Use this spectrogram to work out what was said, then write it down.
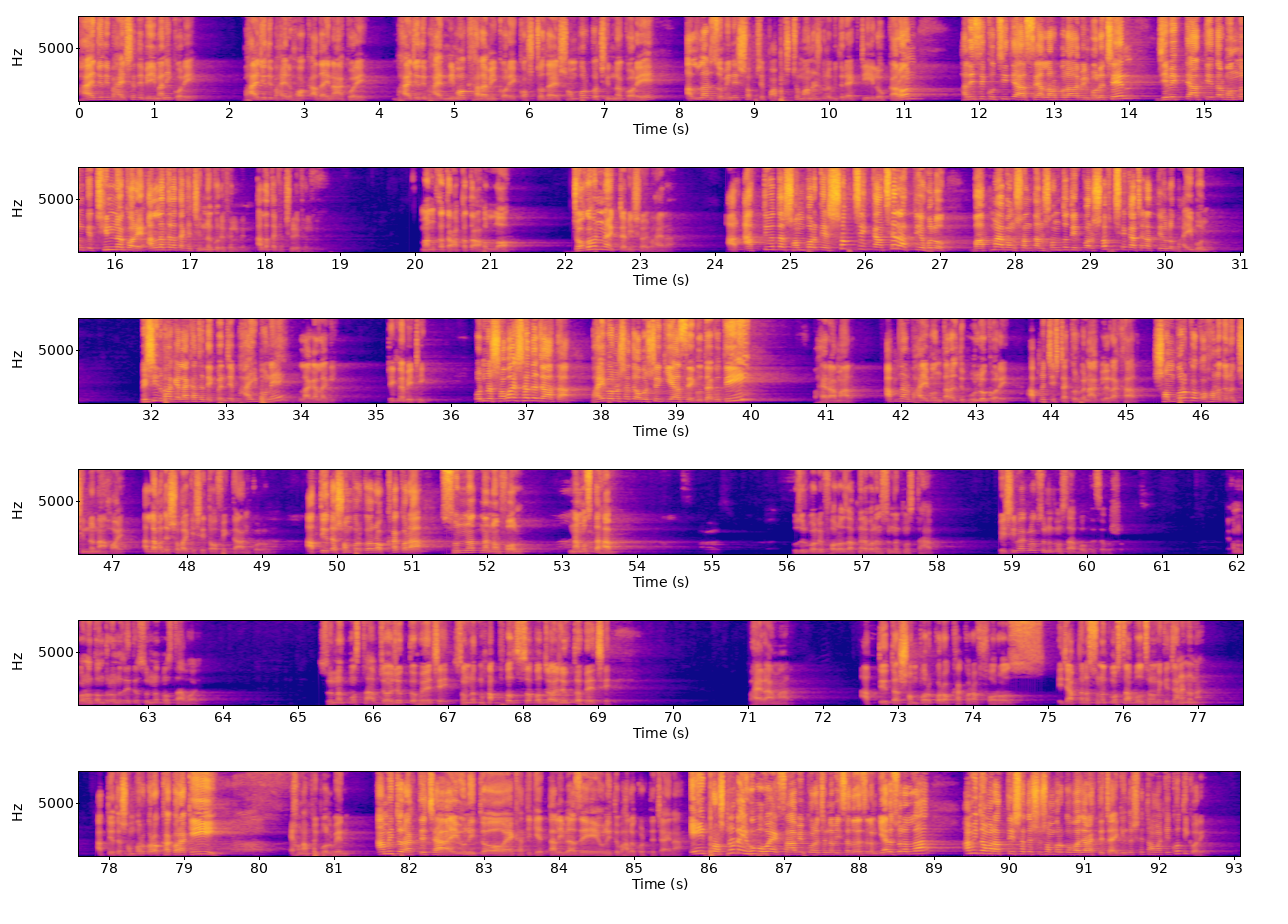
ভাই যদি ভাইয়ের সাথে বেইমানি করে, ভাই যদি ভাইয়ের হক আদায় না করে, ভাই যদি ভাইয়ের নিমক হারামি করে, কষ্ট দেয়, সম্পর্ক ছিন্ন করে, আল্লাহর জমিনের সবচেয়ে পাপিষ্ঠ মানুষগুলোর ভিতরে একটি এই লোক। কারণ হাদিসে কুচিতে আছে, আল্লাহ রব্বুল আলমিন বলেছেন, যে ব্যক্তি আত্মীয়তার বন্ধনকে ছিন্ন করে, আল্লাহ তালা তাকে ছিন্ন করে ফেলবেন, আল্লাহ তাকে ছেড়ে ফেলবেন। মান কাতা কাতা হল্ল জঘন্য একটা বিষয় ভাইরা। আর আত্মীয়তার সম্পর্কের সবচেয়ে কাছের আত্মীয় হলো বাপমা এবং সন্তান সন্ততির পর সবচেয়ে কাছের আত্মীয় হলো ভাই বোন। বেশিরভাগ এলাকাতে দেখবেন যে ভাই বোনে লাগালাগি। ঠিক না ঠিক। অন্য সবার সাথে যা তা। ভাই বোনের সাথে অবশ্যই কি আছে? গুতাগুতি? ভাইরা আমার। আপনার ভাই বোন, তারা যদি ভুলও করে, আপনি চেষ্টা করবেন আগলে রাখার। সম্পর্ক কখনো যেন ছিন্ন না হয়। আল্লাহ আমাদের সবাইকে সেই তৌফিক দান করুন। আত্মীয়তার সম্পর্ক রক্ষা করা সুন্নত না নফল? না মুস্তাহাব? হুজুর বলে ফরজ, আপনারা বলেন সুন্নত মুস্তাহাব। বেশিরভাগ লোক সুন্নত মুস্তাহাব বলতেছে অবশ্য। এখন গণতন্ত্র অনুযায়ী তো সুন্নত মুস্তাহাব হয়। সুন্নত মুস্তাহাব জয়যুক্ত হয়েছে, সুন্নত মহাব্বত জয়যুক্ত হয়েছে। ভাইরা আমার, আত্মীয়তার সম্পর্ক রক্ষা করা ফরজ। এই যে আপনারা সুনত মোস্তাব বলছেন, অনেকে জানেনও না। আত্মীয়তার সম্পর্ক রক্ষা করা কি? এখন আপনি বলবেন আমি তো রাখতে চাই, উনি তো এক হাতিকে তালি বাজে, উনি তো ভালো করতে চায় না। এই প্রশ্নটাই হুবহু এক সাহাবিব করেছেন নবী সাল্লাহ সাল্লাম কি রসুল্লাহ আমি তো আমার আত্মীয়ের সাথে সুসম্পর্ক বজায় রাখতে চাই, কিন্তু সে তো আমাকে ক্ষতি করে।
